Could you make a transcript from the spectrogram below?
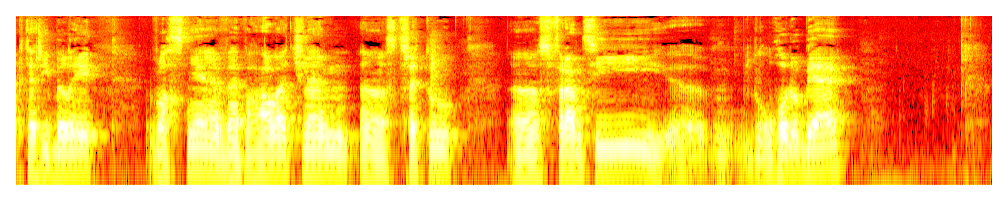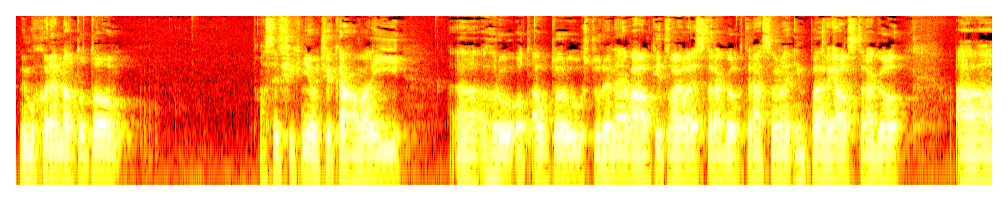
kteří byli vlastně ve válečném střetu Eh, s Francií eh, dlouhodobě. Mimochodem na toto asi všichni očekávají eh, hru od autorů studené války Twilight Struggle, která se jmenuje Imperial Struggle a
